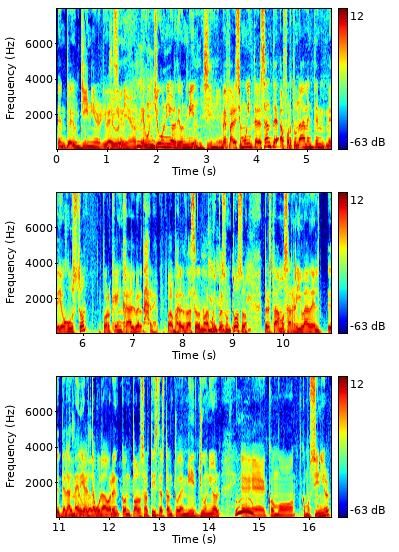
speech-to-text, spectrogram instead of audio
de un junior, iba a decir, Junior. de un junior, de un mid. Junior. Me pareció muy interesante. Afortunadamente me dio gusto porque en Halbert va, a sonar muy presuntuoso, pero estábamos arriba del- de la Del media del tabulador. con todos los artistas, tanto de mid, junior eh, como, como senior.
